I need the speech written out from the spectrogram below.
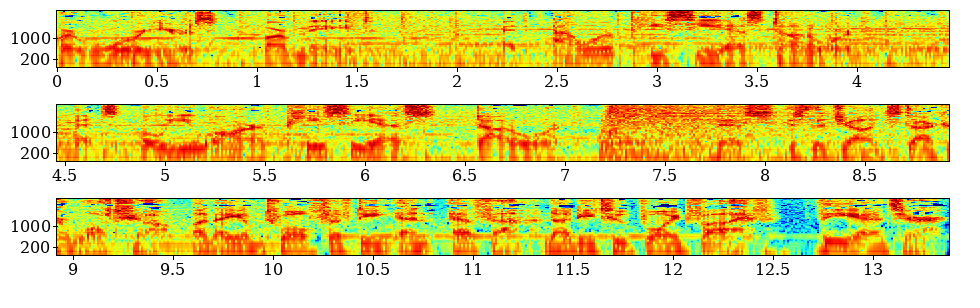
where warriors are made. At ourpcs.org. That's O U R P C S.org. This is the John Steigerwald Show on AM 1250 and FM 92.5. The answer.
